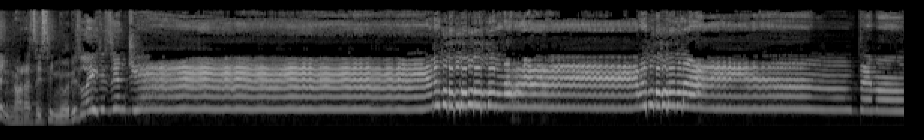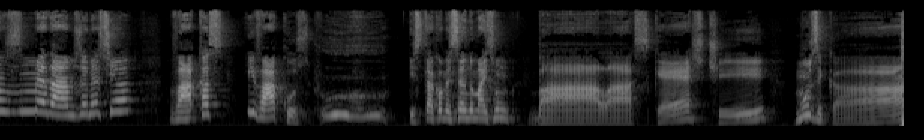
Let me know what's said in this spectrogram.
Senhoras e senhores, ladies and gentlemen, mesdames et messieurs, vacas e vacos. Está começando mais um Balascast Música.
